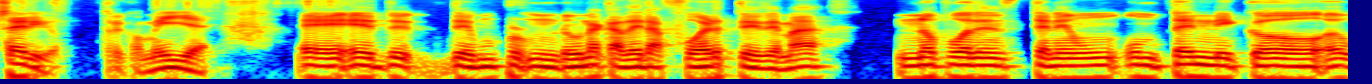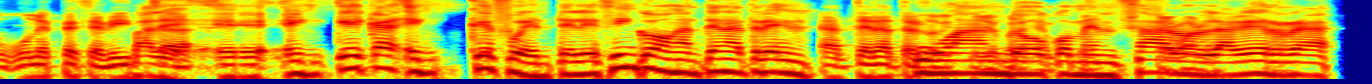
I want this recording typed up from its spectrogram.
serio, entre comillas, eh, eh, de, una cadena fuerte y demás, no pueden tener un, técnico, un especialista. Vale, eh, ¿en, qué, ¿en qué fue? ¿En Telecinco o en Antena 3? Antena 3 cuando comenzaron la guerra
